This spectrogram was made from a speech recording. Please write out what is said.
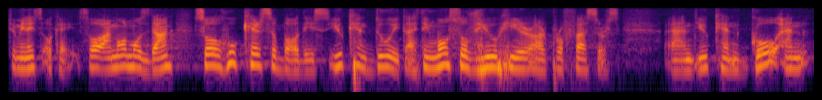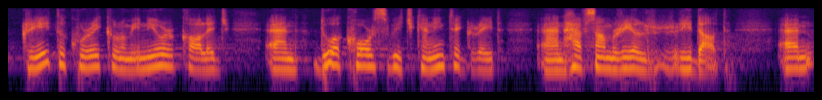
Two minutes? Okay, so I'm almost done. So who cares about this? You can do it. I think most of you here are professors, and you can go and create a curriculum in your college and do a course which can integrate and have some real readout. And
